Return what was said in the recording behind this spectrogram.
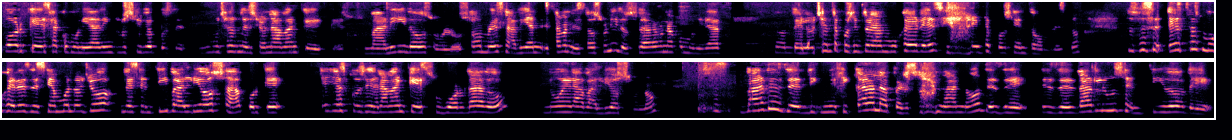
Porque esa comunidad inclusive, pues eh, muchas mencionaban que, sus maridos o los hombres habían, estaban en Estados Unidos, o sea, era una comunidad donde el 80% eran mujeres y el 20% hombres, ¿no? Entonces, estas mujeres decían, bueno, yo me sentí valiosa porque ellas consideraban que su bordado no era valioso, ¿no? Entonces va desde dignificar a la persona, ¿no? Desde, desde darle un sentido de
